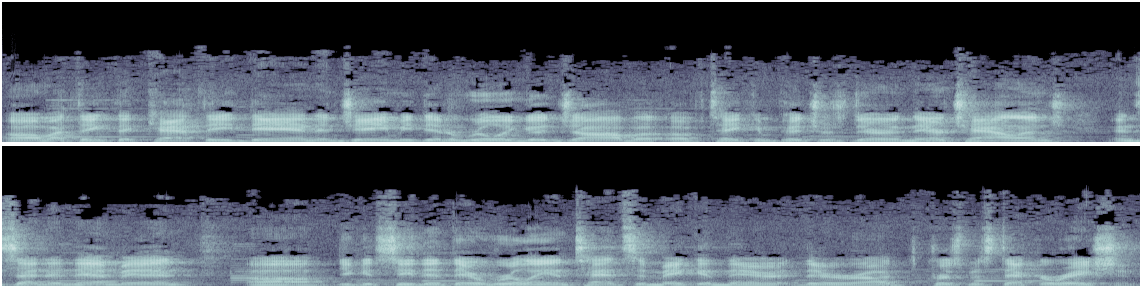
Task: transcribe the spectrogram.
Um, I think that Kathy, Dan, and Jamie did a really good job of, of taking pictures during their challenge and sending them in. Uh, you can see that they're really intense in making their their uh, Christmas decoration.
